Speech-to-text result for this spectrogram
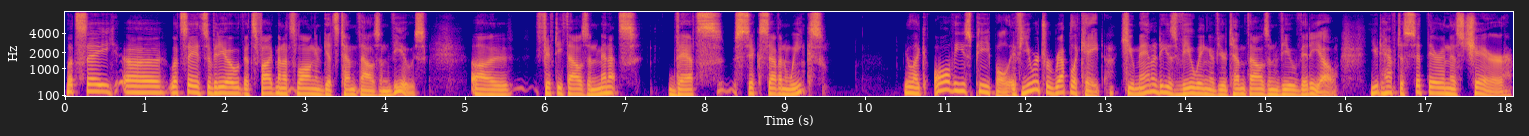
let's say uh, let's say it's a video that's five minutes long and gets 10,000 views. Uh, 50,000 minutes, that's six, seven weeks. You're like, all these people, if you were to replicate humanity's viewing of your 10,000 view video, you'd have to sit there in this chair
